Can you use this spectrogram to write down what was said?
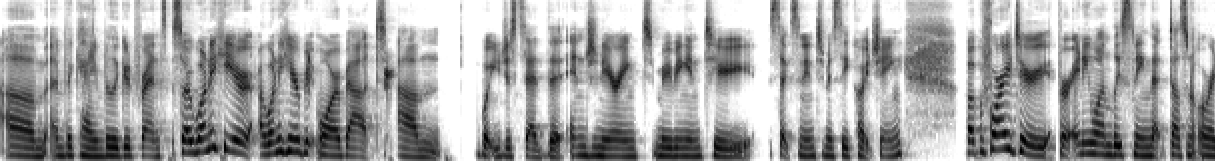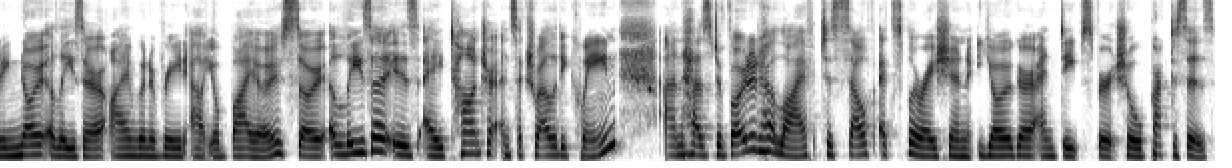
um, and became really good friends. So I want to hear. I want to hear a bit more about um, what you just said, the engineering moving into sex and intimacy coaching. But before I do, for anyone listening that doesn't already know Eliza, I am going to read out your bio. So, Eliza is a Tantra and sexuality queen and has devoted her life to self exploration, yoga, and deep spiritual practices.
